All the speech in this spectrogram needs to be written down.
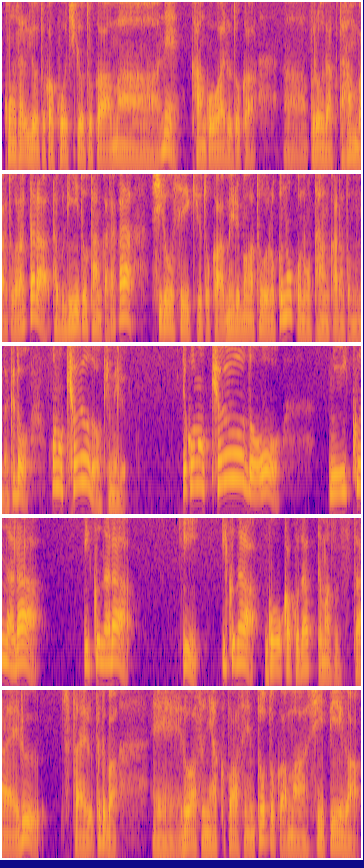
コンサル業とかコーチ業とか、まあね、観光ガイドとか、プロダクト販売とかだったら多分リード単価だから資料請求とかメルマガ登録のこの単価だと思うんだけどこの許容度を決める。でこの許容度をに行くなら行くならいい。行くなら合格だってまず伝える。伝える。例えば、えー、ロアス200%とかまあ CPA が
